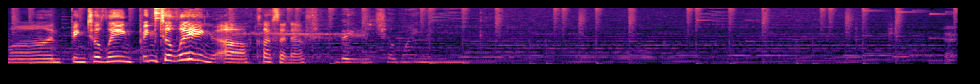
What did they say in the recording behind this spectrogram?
Come on, Bing to Ling, Bing to Ling. Oh, close enough. Big chilling. Okay.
